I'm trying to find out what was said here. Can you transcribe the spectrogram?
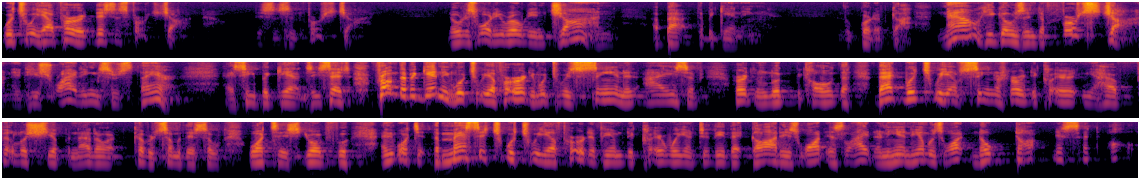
which we have heard, this is First John now. This is in First John. Notice what he wrote in John about the beginning the Word of God. Now he goes into First John, and his writings are there as he begins. He says, From the beginning, which we have heard, and which we've seen, and eyes have heard and looked, behold, that which we have seen and heard, declare it, and have fellowship. And I know I covered some of this, so what's this? Your, and what's it? The message which we have heard of him, declare we unto thee that God is what is light, and He in him was what? No darkness at all.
